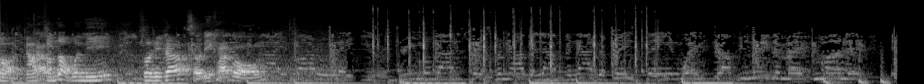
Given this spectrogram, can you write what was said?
ก่อนครับครับสำหรับวันนี้ สวัสดีครับ สวัสดีครับผม wake up, you need to make money.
